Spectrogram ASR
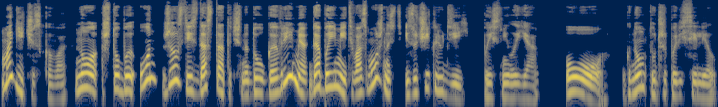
магического, но чтобы он жил здесь достаточно долгое время, дабы иметь возможность изучить людей», — пояснила я. «О!» — гном тут же повеселел.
